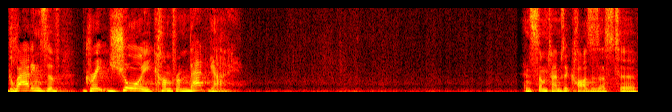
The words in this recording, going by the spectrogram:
gladdings of great joy come from that guy. And sometimes it causes us to,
